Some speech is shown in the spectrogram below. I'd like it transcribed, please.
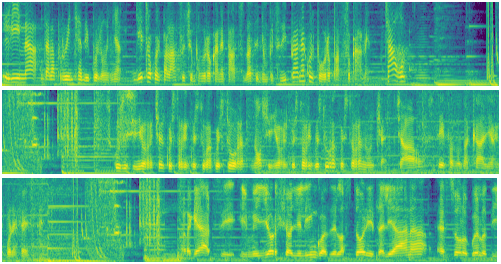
Lina dalla provincia di Bologna. Dietro quel palazzo c'è un povero cane pazzo, dategli un pezzo di pane a quel povero pazzo cane. Ciao! Scusi signore, c'è il questore in questura a quest'ora? No signore, il questore in questura a quest'ora non c'è. Ciao, Stefano da Cagliari, buone feste. Ragazzi, il miglior scioglilingua della storia italiana è solo quello di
